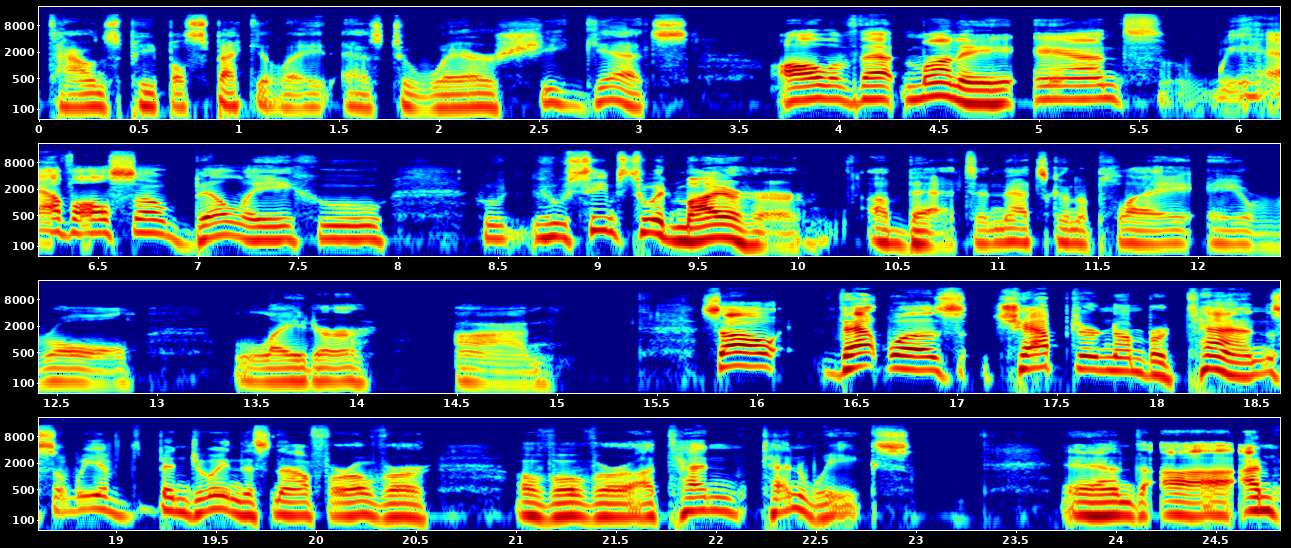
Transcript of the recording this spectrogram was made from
townspeople speculate as to where she gets all of that money. And we have also Billy, who who who seems to admire her a bit, and that's going to play a role later on. So that was chapter number 10. So we have been doing this now for over of over uh, 10, 10 weeks. And uh, I'm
